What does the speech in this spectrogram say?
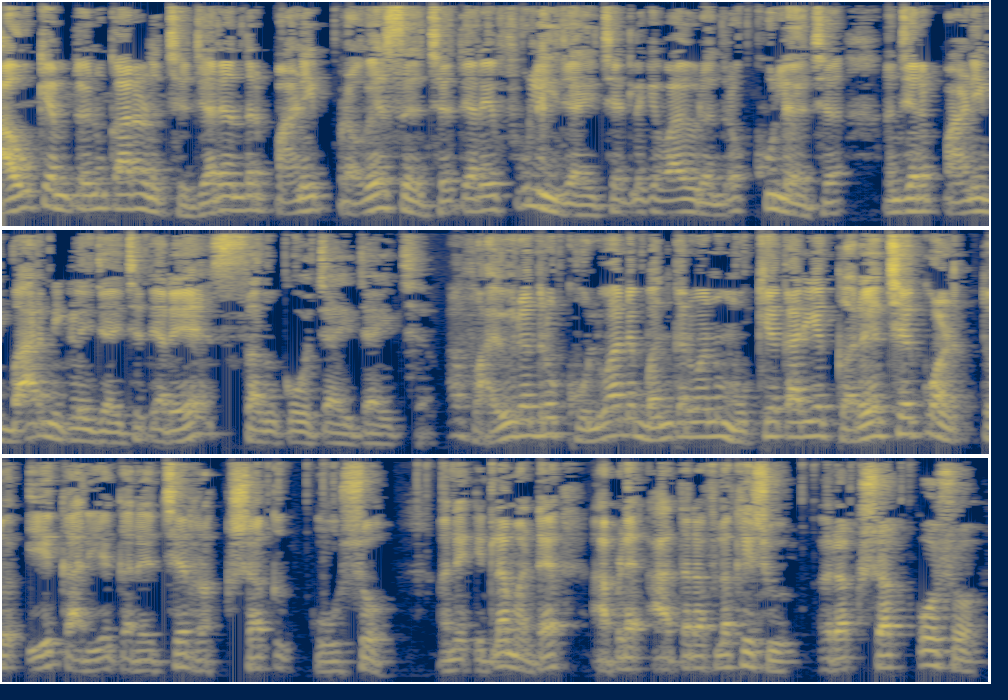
આવું કેમ? તો એનું કારણ છે, જ્યારે અંદર પાણી પ્રવેશે છે, ત્યારે એ ફૂલી જાય છે, એટલે કે વાયુરંધ્ર ખુલે છે, અને જ્યારે પાણી બહાર નીકળી જાય છે, ત્યારે એ સંકોચાઈ જાય છે. આ વાયુરંધ્ર ખોલવા અને બંધ કરવાનું મુખ્ય કાર્ય કરે છે કોણ? તો એ કાર્ય કરે છે રક્ષક કોષો. અને એટલા માટે આપણે આ તરફ લખીશું, રક્ષક કોષો.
